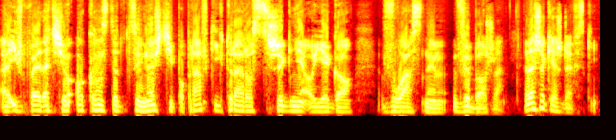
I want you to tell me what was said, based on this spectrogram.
e, i wypowiadać się o konstytucyjności poprawki, która rozstrzygnie o jego własnym wyborze? Leszek Jeżdżewski.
